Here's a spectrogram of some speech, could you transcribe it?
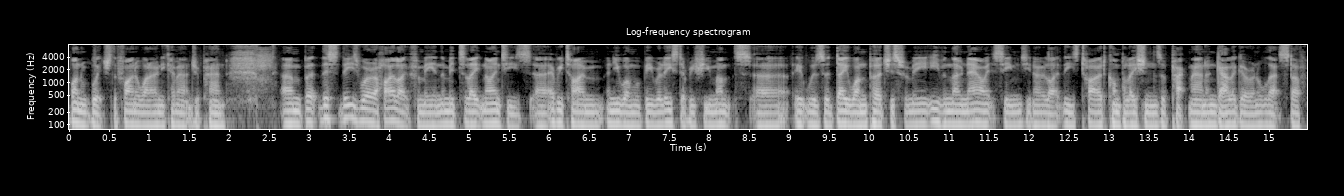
one of which, the final one, only came out in Japan. Um, but this these were a highlight for me in the mid to late nineties. Uh, every time a new one would be released, every few months, uh, it was a day one purchase for me. Even though now it seems, you know, like these tired compilations of Pac Man and Galaga and all that stuff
